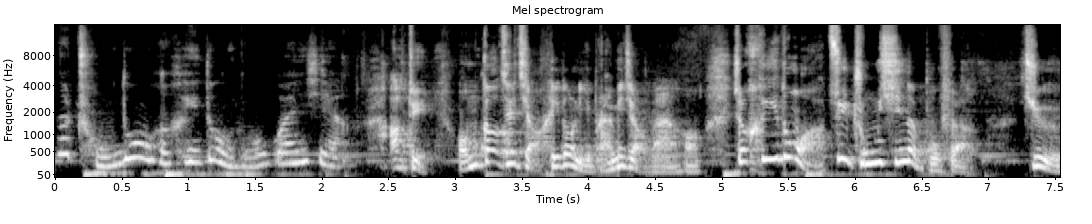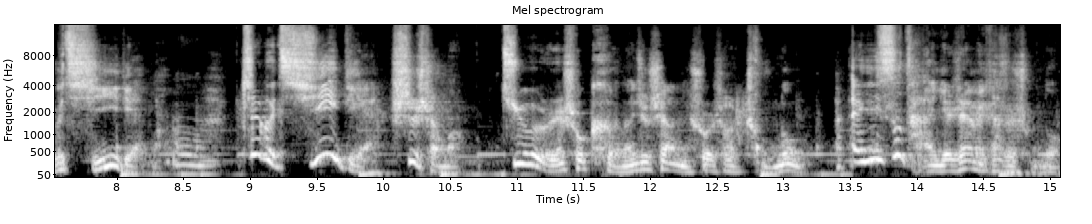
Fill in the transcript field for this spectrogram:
那虫洞和黑洞有什么关系啊？啊，对，我们刚才讲黑洞里边还没讲完哈。这黑洞啊，最中心的部分啊，就有个奇异点嘛。嗯，这个奇异点是什么？就有人说，可能就像你说的是虫洞。爱因斯坦也认为它是虫洞。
